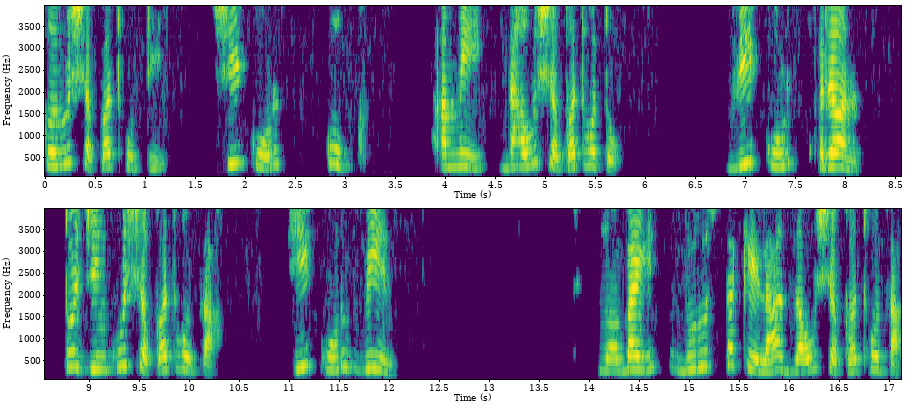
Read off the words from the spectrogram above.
करू शकत होती. शी कुड कुक आम्ही धावू शकत होतो. वी कुड रन तो जिंकू शकत होता. ही कुड विन मोबाईल दुरुस्त केला जाऊ शकत होता.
